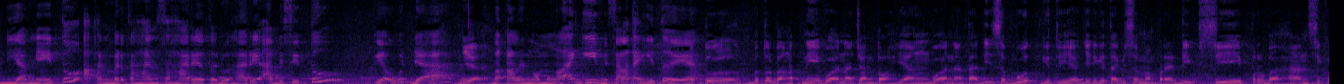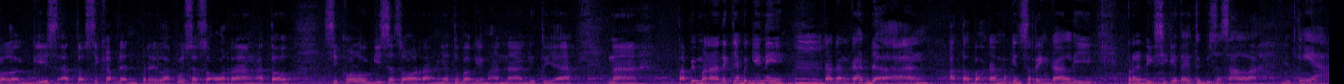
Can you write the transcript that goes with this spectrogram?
diamnya itu akan bertahan sehari atau dua hari, abis itu ya udah yeah. bakalan ngomong lagi misalnya kayak gitu ya betul betul banget nih Bu Ana contoh yang Bu Ana tadi sebut gitu ya jadi kita bisa memprediksi perubahan psikologis atau sikap dan perilaku seseorang atau psikologi seseorangnya tuh bagaimana gitu ya nah tapi menariknya begini, hmm. kadang-kadang atau bahkan mungkin sering kali prediksi kita itu bisa salah gitu. Yeah.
